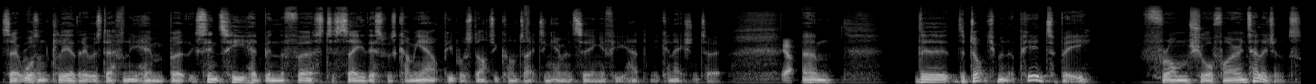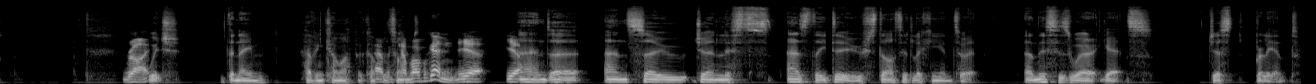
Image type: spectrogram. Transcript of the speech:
so it wasn't clear that it was definitely him. But since he had been the first to say this was coming out, people started contacting him and seeing if he had any connection to it. Yeah. Um, the the document appeared to be from Surefire Intelligence, Right. which the name having come up a couple Haven't of times, come up again. Yeah. Yeah. and uh, and so journalists, as they do, started looking into it, and this is where it gets just brilliant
